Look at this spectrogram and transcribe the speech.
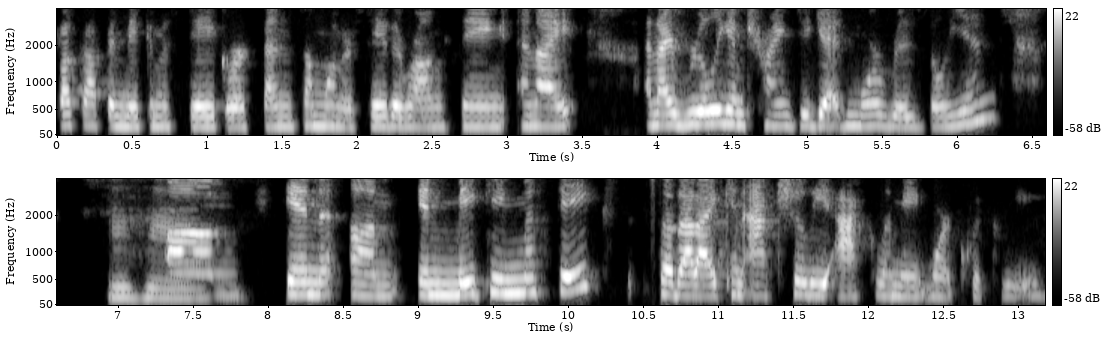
fuck up and make a mistake or offend someone or say the wrong thing, and I and I really am trying to get more resilient. Mm-hmm. In um, in making mistakes so that I can actually acclimate more quickly.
